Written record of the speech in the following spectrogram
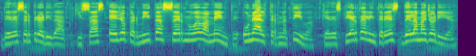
debe ser prioridad. Quizás ello permita ser nuevamente una alternativa que despierte el interés de la mayoría,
